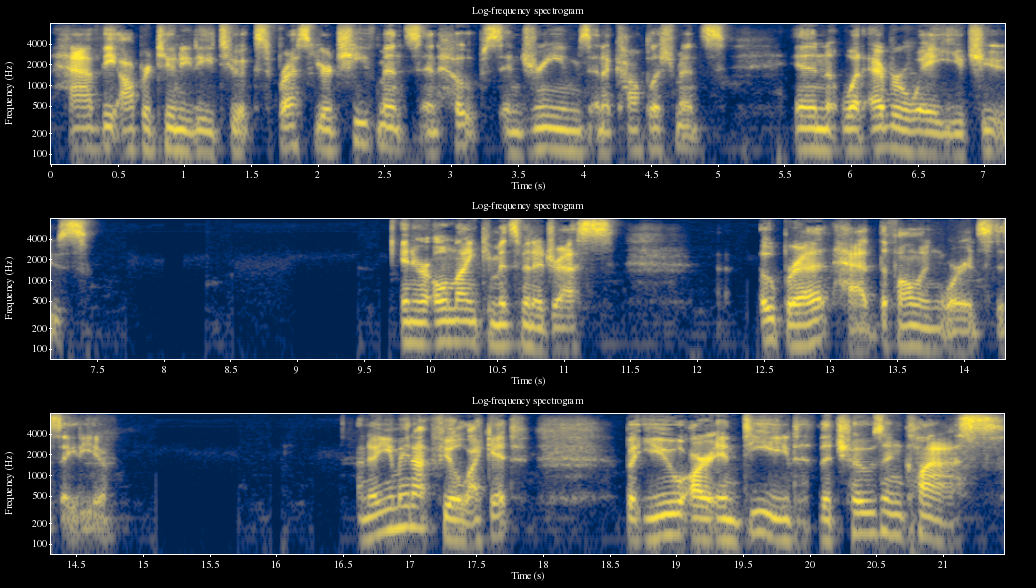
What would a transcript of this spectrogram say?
have the opportunity to express your achievements and hopes and dreams and accomplishments in whatever way you choose. In her online commencement address, Oprah had the following words to say to you I know you may not feel like it, but you are indeed the chosen class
